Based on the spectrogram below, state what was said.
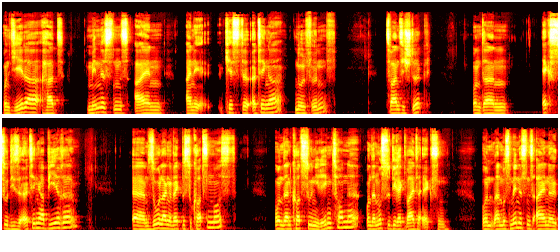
und jeder hat mindestens ein, eine Kiste Oettinger 05, 20 Stück und dann eckst du diese Oettinger Biere ähm, so lange weg, bis du kotzen musst. Und dann kotzt du in die Regentonne und dann musst du direkt weiter exen. Und man muss mindestens eine,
